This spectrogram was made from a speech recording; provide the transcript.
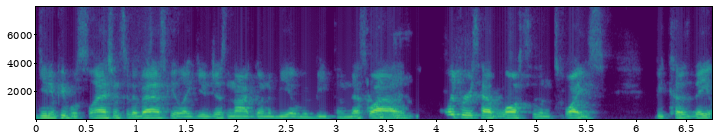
getting people slashing to the basket, like you're just not going to be able to beat them. That's why mm-hmm. Clippers have lost to them twice because they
